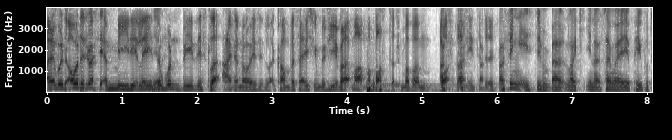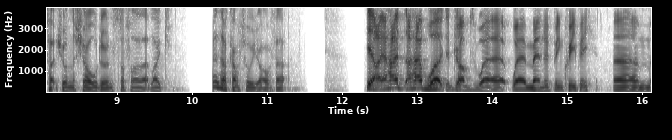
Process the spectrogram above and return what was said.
And I would I would address it immediately. There wouldn't be this like agonising like conversation with you, but like, my, my boss touched my bum. What f- do I f- need to do? I think it's different about like you know same way people touch you on the shoulder and stuff like that. Like depends how comfortable you are with that. Yeah, I had I have worked at jobs where where men have been creepy. Um,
